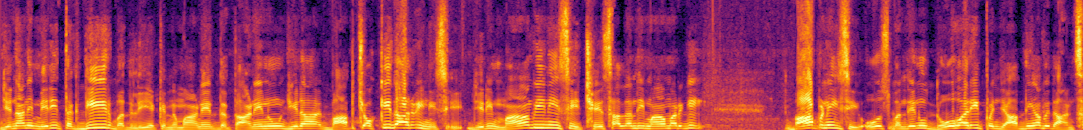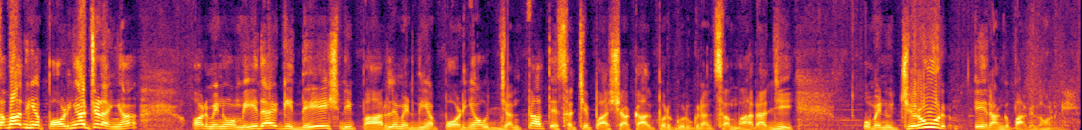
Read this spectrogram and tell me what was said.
ਜਿਨ੍ਹਾਂ ਨੇ ਮੇਰੀ ਤਕਦੀਰ ਬਦਲੀ। ਇੱਕ ਨਿਮਾਣੇ ਦਤਾਣੇ ਨੂੰ ਜਿਹੜਾ ਬਾਪ ਚੌਕੀਦਾਰ ਵੀ ਨਹੀਂ ਸੀ ਜਿਹੜੀ ਮਾਂ ਵੀ ਨਹੀਂ ਸੀ 6 ਸਾਲਾਂ ਦੀ ਮਾਂ ਮਰ ਗਈ। ਬਾਪ ਨਹੀਂ ਸੀ। ਉਸ ਬੰਦੇ ਨੂੰ ਦੋ ਵਾਰੀ ਪੰਜਾਬ ਦੀਆਂ ਵਿਧਾਨ ਸਭਾ ਦੀਆਂ ਪੌੜੀਆਂ ਚੜਾਈਆਂ ਔਰ ਮੈਨੂੰ ਉਮੀਦ ਹੈ ਕਿ ਦੇਸ਼ ਦੀ ਪਾਰਲੀਮੈਂਟ ਦੀਆਂ ਪੌੜੀਆਂ, ਉਹ ਜਨਤਾ ਤੇ ਸੱਚੇ ਪਾਤਸ਼ਾਹ ਕਾਲਪੁਰ ਗੁਰੂ ਗ੍ਰੰਥ ਸਾਹਿਬ ਮਹਾਰਾਜ ਜੀ ਉਹ ਮੈਨੂੰ ਜ਼ਰੂਰ ਇਹ ਰੰਗ ਭਗ ਲਾਉਣਗੇ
